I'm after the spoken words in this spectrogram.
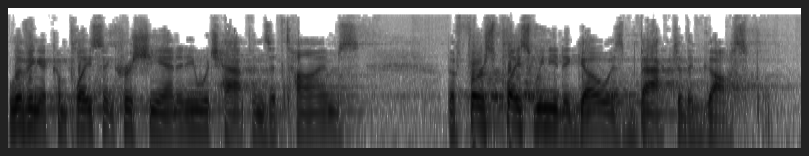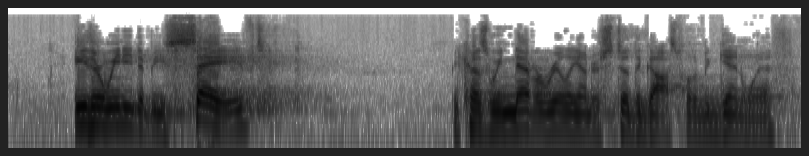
living a complacent Christianity, which happens at times, the first place we need to go is back to the gospel. Either we need to be saved because we never really understood the gospel to begin with,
